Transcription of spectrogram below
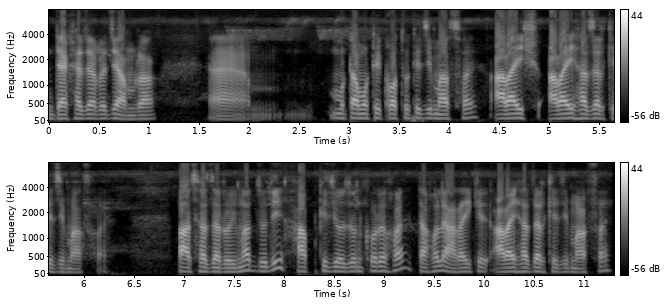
দেখা যাবে যে আমরা মোটামুটি কত কেজি মাছ হয়? আড়াই আড়াই হাজার কেজি মাছ হয়। পাঁচ হাজার রুই মাছ যদি হাফ কেজি ওজন করে হয়, তাহলে আড়াই কে, আড়াই হাজার কেজি মাছ হয়।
